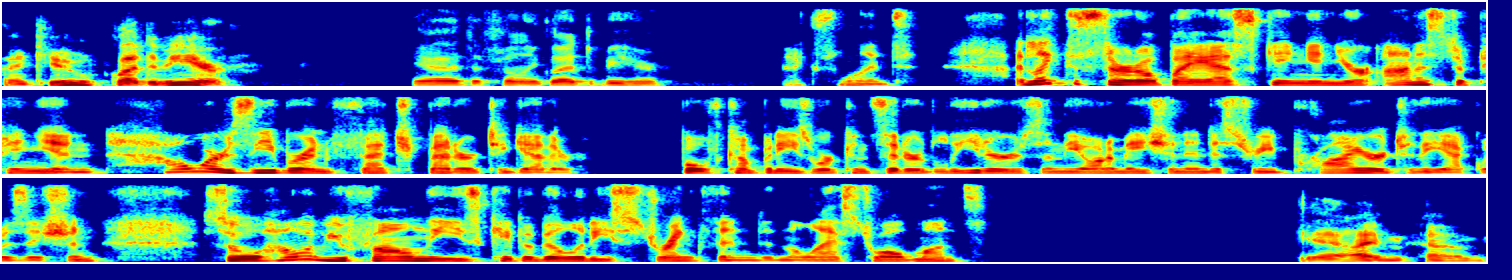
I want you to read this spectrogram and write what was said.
Thank you. Glad to be here. Yeah, definitely glad to be here. Excellent. I'd like to start out by asking, in your honest opinion, how are Zebra and Fetch better together? Both companies were considered leaders in the automation industry prior to the acquisition. So, how have you found these capabilities strengthened in the last 12 months? Yeah, I'm um,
